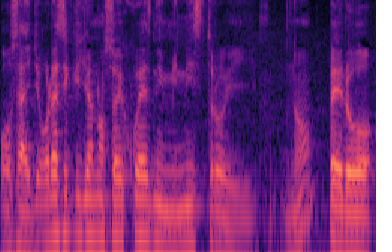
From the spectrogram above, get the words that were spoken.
o sea, ahora sí que yo no soy juez ni ministro y, ¿no? Pero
